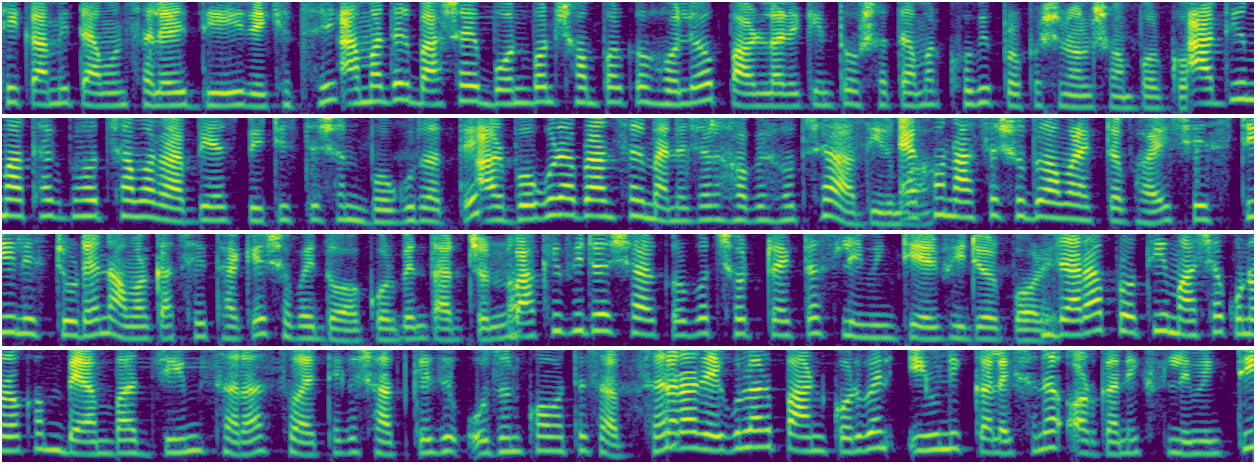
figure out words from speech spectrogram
ঠিক আমি তেমন স্যালারি দিয়েই রেখেছি। আমাদের বাসায় বোন বোন সম্পর্ক হলেও পার্লারে কিন্তু ওর সাথে আমার খুবই প্রফেশনাল সম্পর্ক। আদির মা থাকবে হচ্ছে আমার রাবিয়াস বিউটি স্টেশন বগুড়াতে, আর বগুড়া ব্রাঞ্চের ম্যানেজার হবে হচ্ছে আদির এখন আছে শুধু আমার একটা ভাই, সে স্টিল স্টুডেন্ট আমার কাছেই থাকে, সবাই দোয়া করবেন তার জন্য। বাকি ভিডিও শেয়ার করব ছোট্ট একটা স্লিমিং টি এর ভিডিওর পরে। যারা প্রতি মাসে কোনো রকম ব্যায়াম বা জিম ছাড়া ছয় থেকে সাত কেজি ওজন কমাতে চাচ্ছে তারা রেগুলার পান করবেন ইউনিক কালেকশনের অর্গানিক স্লিমিং টি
